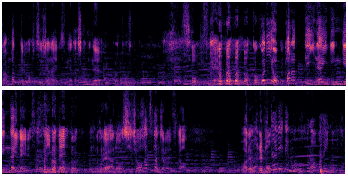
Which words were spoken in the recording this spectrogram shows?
頑張ってるが普通じゃないですね。確かにね。酔っ払ってますか？そうですね。ここに酔っ払っていない人間がいないですからね今ね。うんこれあの史上初なんじゃないですか。我々も。二人でもほらワイン飲みながら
